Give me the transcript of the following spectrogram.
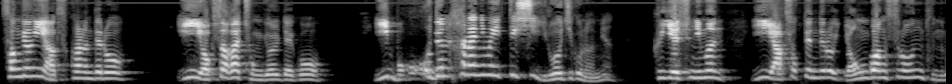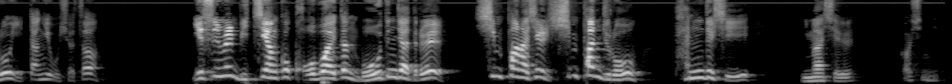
성경이 약속하는 대로 이 역사가 종결되고 이 모든 하나님의 뜻이 이루어지고 나면 그 예수님은 이 약속된 대로 영광스러운 분으로 이 땅에 오셔서 예수님을 믿지 않고 거부했던 모든 자들을 심판하실 심판주로 반드시 임하실 것입니다.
